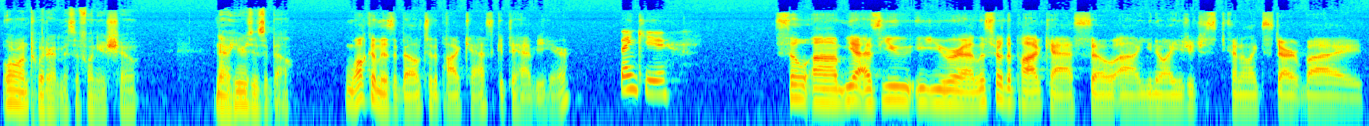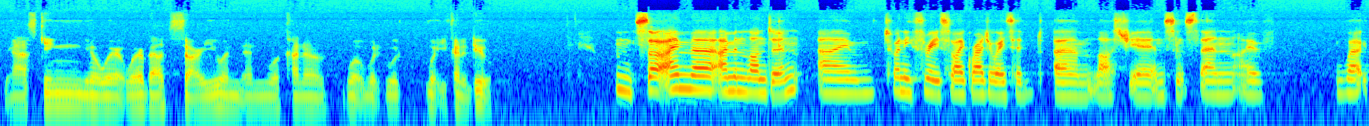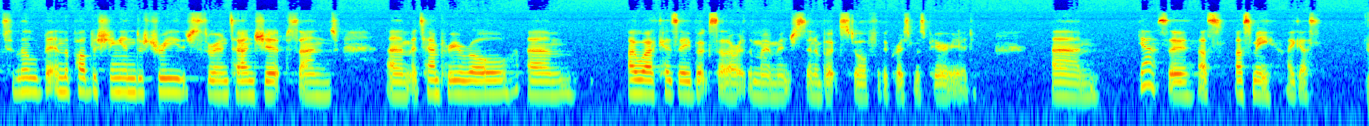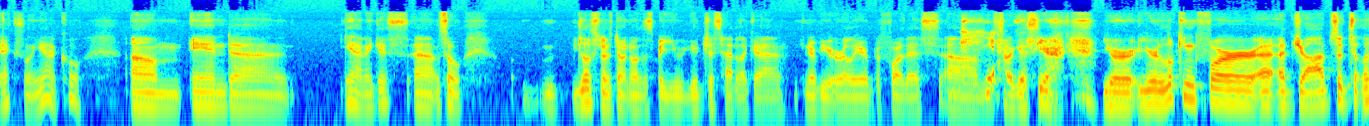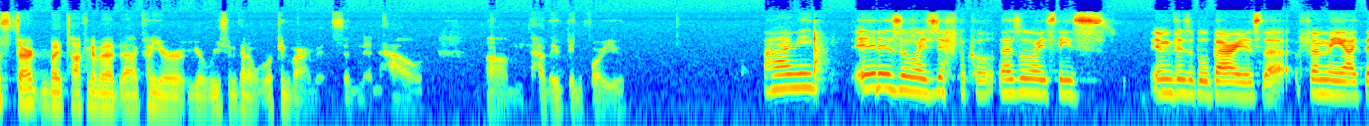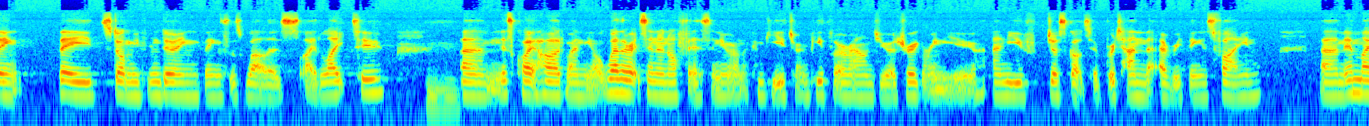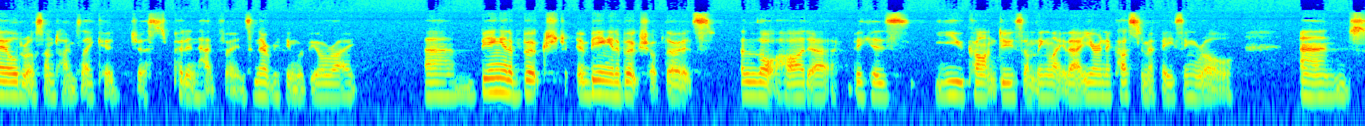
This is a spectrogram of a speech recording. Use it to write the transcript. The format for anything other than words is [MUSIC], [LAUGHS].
or on Twitter at misophonia show. Now here's Isabel. Welcome, Isabel, to the podcast. Good to have you here. Thank you. So um, yeah, as you you're a listener of the podcast, so uh, you know I usually just kind of like start by asking, you know, where whereabouts are you, and, and what kind of what what what, what you kind of do. Mm, so I'm uh, I'm in London. I'm 23, so I graduated um, last year, and since then I've worked a little bit in the publishing industry, just through internships and um, a temporary role. Um, I work as a bookseller at the moment, just in a bookstore for the Christmas period um, yeah, so that's that's me, I guess. Excellent. Yeah, cool. Um, and uh, yeah, and I guess uh, so. Listeners don't know this, but you you just had like a interview earlier before this. Um, [LAUGHS] yes. So I guess you're you're you're looking for a, a job. So t- let's start by talking about uh, kind of your your recent kind of work environments and, and how um, how they've been for you. I mean, it is always difficult. There's always these invisible barriers that for me I think they stop me from doing things as well as I'd like to. Mm-hmm. Um, it's quite hard when you're whether it's in an office and you're on a computer and people around you are triggering you and you've just got to pretend that everything is fine. Um, in my old role, sometimes I could just put in headphones and everything would be all right. Um, being in a book, being in a bookshop though, it's a lot harder because you can't do something like that. You're in a customer-facing role, and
